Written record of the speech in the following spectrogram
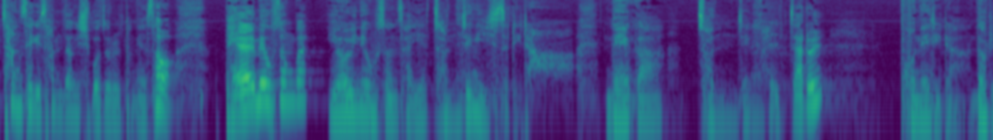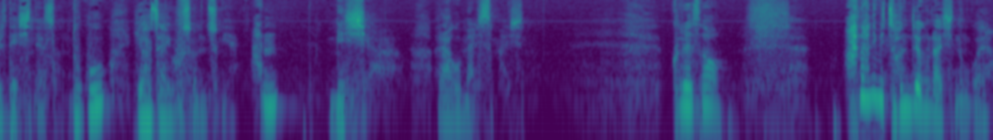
창세기 3장 15절을 통해서 뱀의 후손과 여인의 후손 사이에 전쟁이 있으리라. 내가 전쟁할 자를 보내리라. 너를 대신해서 누구? 여자의 후손 중에 한 메시아라고 말씀하시는. 그래서 하나님이 전쟁을 하시는 거야.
